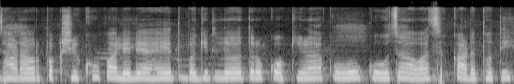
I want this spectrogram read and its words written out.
झाडावर पक्षी खूप आलेले आहेत. बघितलं तर कोकिळा को कोचा आवाज काढत होती.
